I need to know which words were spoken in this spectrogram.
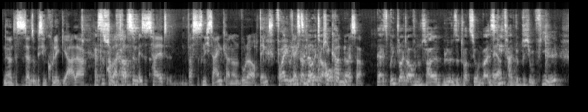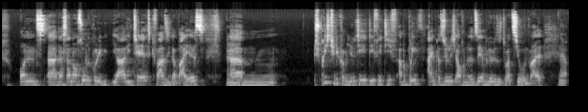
Ne, das ist dann so ein bisschen kollegialer. Das ist schon aber krass. trotzdem ist es halt, was es nicht sein kann. Und wo du auch denkst, Vor allem vielleicht sind Leute auch eine, besser. Ja, es bringt Leute auch in eine total blöde Situation, weil es ja. geht halt wirklich um viel. Und äh, dass da noch so eine Kollegialität quasi dabei ist, mhm. ähm, spricht für die Community definitiv, aber bringt einen persönlich auch in eine sehr blöde Situation, weil ja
